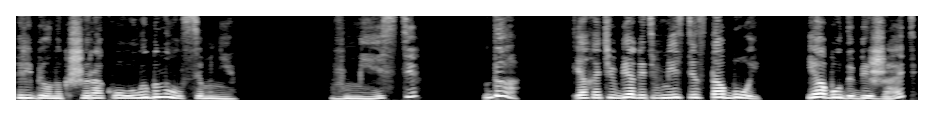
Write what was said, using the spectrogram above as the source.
Ребенок широко улыбнулся мне. Вместе? Да, я хочу бегать вместе с тобой. Я буду бежать,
